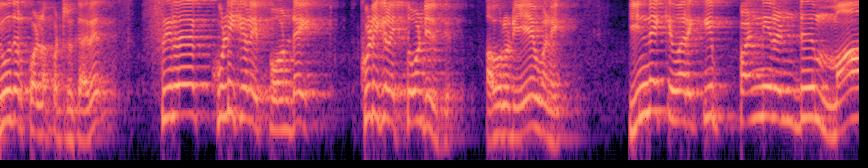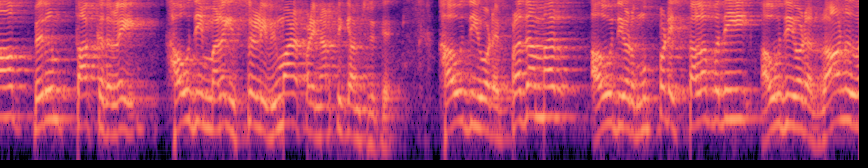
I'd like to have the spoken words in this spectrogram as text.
யூதர் கொல்லப்பட்டிருக்காரு. சில குழிகளை போன்ற குழிகளை தோண்டியிருக்கு அவருடைய ஏவுகணை. இன்னைக்கு வரைக்கும் பன்னிரண்டு மா பெரும் தாக்குதலை ஹவுதி மேலே இஸ்ரேலிய விமானப்படை நடத்தி காமிச்சிருக்கு. ஹவுதியோட பிரதமர் ஹவுதியோட முப்படை தளபதி ஹவுதியோட இராணுவ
